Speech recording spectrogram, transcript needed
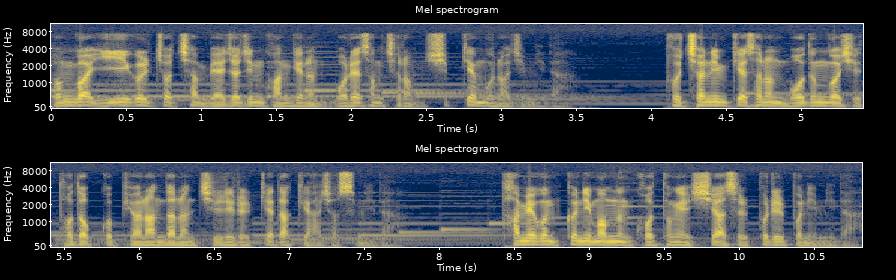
돈과 이익을 쫓아 맺어진 관계는 모래성처럼 쉽게 무너집니다. 부처님께서는 모든 것이 덧없고 변한다는 진리를 깨닫게 하셨습니다. 탐욕은 끊임없는 고통의 씨앗을 뿌릴 뿐입니다.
